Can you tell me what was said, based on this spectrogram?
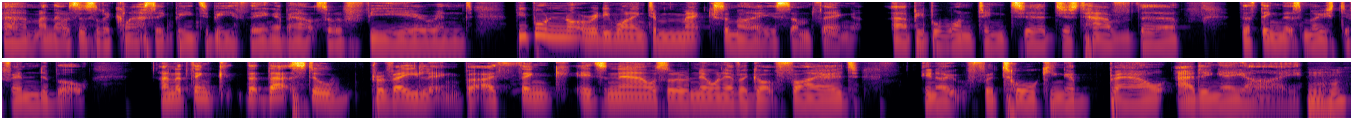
Um, and that was a sort of classic B2B thing about sort of fear and people not really wanting to maximize something, uh, people wanting to just have the, the thing that's most defendable. And I think that that's still prevailing, but I think it's now sort of no one ever got fired you know, for talking about adding AI, Mhm.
